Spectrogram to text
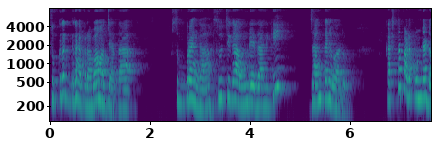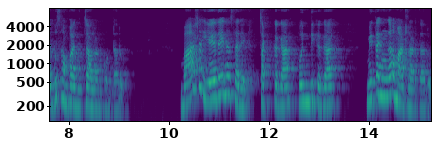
శుక్రగ్రహ ప్రభావం చేత శుభ్రంగా శుచిగా ఉండేదానికి జంకని వారు కష్టపడకుండా డబ్బు సంపాదించాలనుకుంటారు. భాష ఏదైనా సరే చక్కగా పొందికగా మితంగా మాట్లాడతారు.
